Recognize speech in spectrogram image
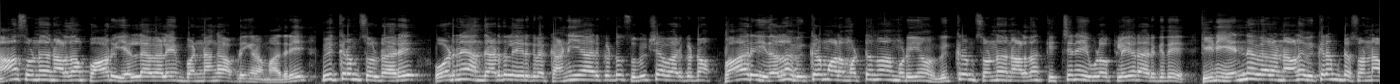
நான் சொன்னதுனால தான் பாரு எல்லா வேலையும் பண்ணாங்க அப்படிங்கிற மாதிரி விக்ரம் சொல்றாரு. உடனே அந்த இடத்துல இருக்கிற கனியா இருக்கட்டும் சுபிக்ஷாவா இருக்கட்டும் பாரு இதெல்லாம் விக்ரமால மட்டும்தான் முடியும். விக்ரம் சொன்னதுனால தான் கிச்சனே இவ்வளோ கிளியரா இருக்குது. இனி என்ன வேலைனாலும் விக்ரம் கிட்ட சொன்னா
